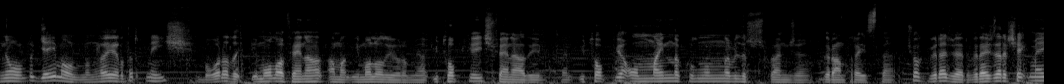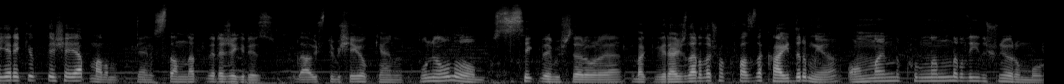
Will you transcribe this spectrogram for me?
Ne oldu? Game oldu. Hayırdır? Ne iş? Bu arada Imola fena aman Imola diyorum ya. Ütopya hiç fena değil. Yani Ütopya online'da kullanılabilir bence Grand Race'te. Çok viraj var. Virajları çekmeye gerek yok diye şey yapmadım. Yani standart viraja giriyoruz. Daha üstü bir şey yok yani. Bu ne oğlum? Siklemişler oraya. Bak virajlarda çok fazla kaydırmıyor. Online'da kullanılır diye düşünüyorum bu.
